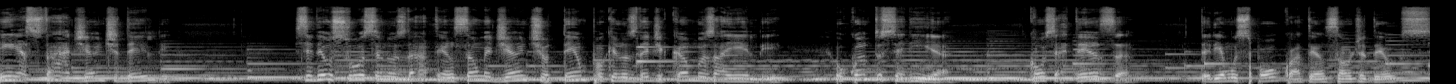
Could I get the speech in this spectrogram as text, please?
em estar diante dEle. Se Deus fosse nos dar atenção mediante o tempo que nos dedicamos a Ele, o quanto seria? Com certeza, teríamos pouco a atenção de Deus.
